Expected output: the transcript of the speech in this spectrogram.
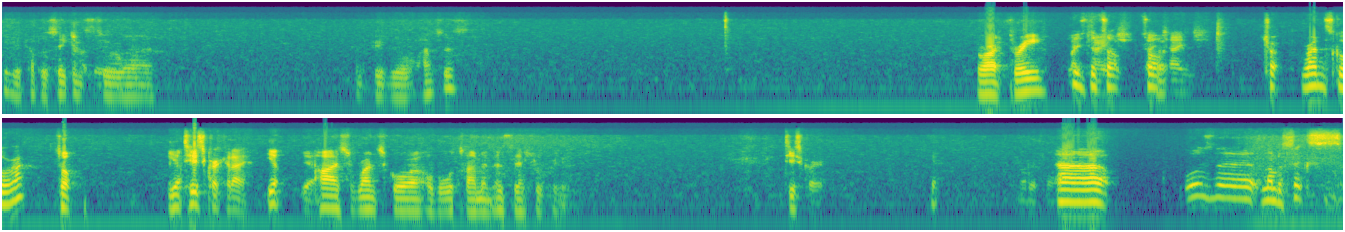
give you a couple of seconds to uh, give your answers. All right, three, Who's the top- top- Tr- run scorer. top, Yep. Test cricket, eh? yep, Yeah. highest run scorer of all time in international cricket. Test cricket. Uh, what was the number six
